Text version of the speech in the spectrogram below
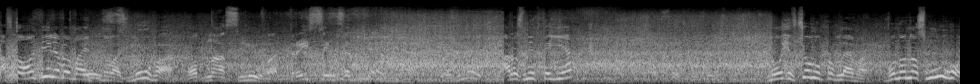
Автомобілі ви маєте на увазі? смуга, одна смуга 3,75. А розмітка є? Ну і в чому проблема? Воно на смугу?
